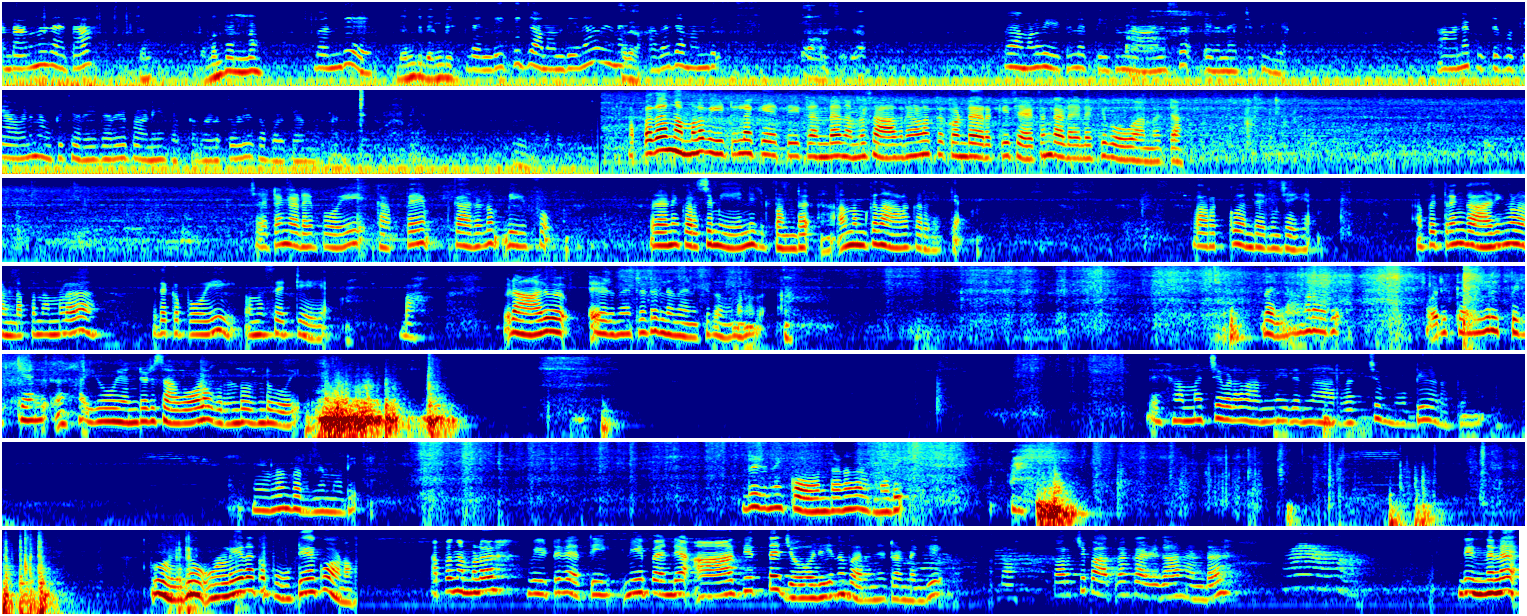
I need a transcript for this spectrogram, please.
കണ്ടാർന്നു ചേട്ടാ. ചമ്മന്തി അല്ലല്ലോ ബന്ദിയേ ബന്തി ബന്തി. ബന്ദിക്ക് ജമന്തി എന്നാ പറയുന്നത് അതാ. ജമന്തി. ഇപ്പൊ നമ്മൾ വീട്ടിലെത്തിയിട്ടുണ്ട്. ആൻസ് എഴുന്നേറ്റിട്ടില്ല. അവനെ കുത്തിപ്പൊക്കി അവന് നമുക്ക് ചെറിയ ചെറിയ പണിയൊക്കെ കൊടുക്കാം. വെളുത്തുള്ളിയൊക്കെ പൊളിക്കാൻ കൊടുക്കാം. അപ്പതാ നമ്മൾ വീട്ടിലൊക്കെ എത്തിയിട്ടുണ്ട്. നമ്മൾ സാധനങ്ങളൊക്കെ കൊണ്ട് ഇറക്കി ചേട്ടൻ കടയിലേക്ക് പോവാണ് കേട്ടോ. ചേട്ടൻ കടയിൽ പോയി കപ്പയും കരളും ബീഫും. ഇവിടെയാണെങ്കിൽ കുറച്ച് മീൻ ഇരിപ്പുണ്ട്. അത് നമുക്ക് നാളെ കറി വയ്ക്കാം വറക്കും എന്തെങ്കിലും ചെയ്യാം. അപ്പോൾ ഇത്രയും കാര്യങ്ങളുണ്ട്. അപ്പം നമ്മൾ ഇതൊക്കെ പോയി ഒന്ന് സെറ്റ് ചെയ്യാം. ബാ. ഇവിടെ ആരും എഴുന്നേറ്റിട്ടില്ലെന്ന് എനിക്ക് തോന്നുന്നത്. ഇതെല്ലാം കൂടെ ഒരു ഒരു കയ്യിൽ പിടിക്കാൻ അയ്യോ എന്റെ ഒരു സവോള ഉരുണ്ട് ഉരുണ്ട് പോയി. അമ്മച്ചി ഇവിടെ വന്നിരുന്ന് അറച്ച് മുടി കിടക്കുന്നു നീളം കുറഞ്ഞ മുടി. ഇവിടെ ഇരുന്ന് ഈ കോന്തണതാ മുടി. ഓ ഇത് ഉള്ളിന്നൊക്കെ പൂട്ടിയേക്കുവാണോ? അപ്പം നമ്മൾ വീട്ടിലെത്തി. ഇനിയിപ്പോൾ എന്റെ ആദ്യത്തെ ജോലി എന്ന് പറഞ്ഞിട്ടുണ്ടെങ്കിൽ കുറച്ച് പാത്രം കഴുകാനുണ്ട്. ഇത് ഇന്നലെ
